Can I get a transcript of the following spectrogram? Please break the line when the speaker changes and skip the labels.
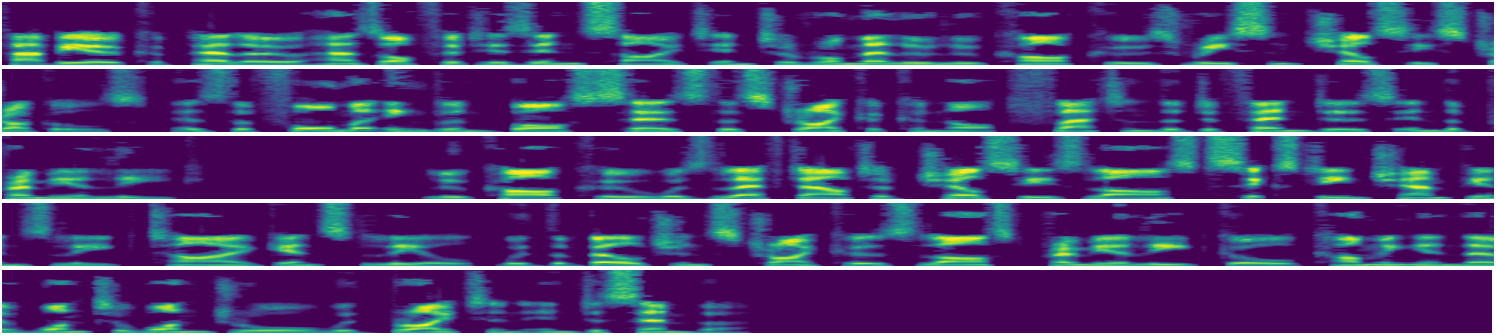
Fabio Capello has offered his insight into Romelu Lukaku's recent Chelsea struggles, as the former England boss says the striker cannot flatten the defenders in the Premier League. Lukaku was left out of Chelsea's last 16 Champions League tie against Lille, with the Belgian striker's last Premier League goal coming in their 1-1 draw with Brighton in December.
